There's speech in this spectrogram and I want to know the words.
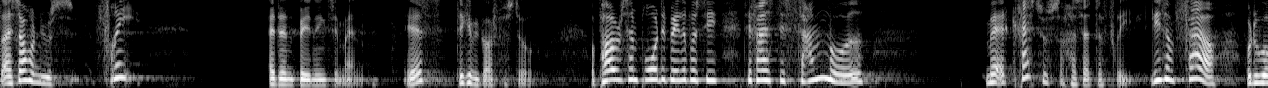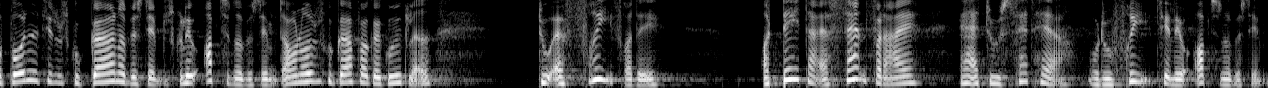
Nej, så er hun jo fri af den binding til manden. Yes, det kan vi godt forstå. Og Paulus han bruger det billede på at sige, det er faktisk det samme måde, med at Kristus har sat dig fri. Ligesom før, hvor du var bundet til, at du skulle gøre noget bestemt, du skulle leve op til noget bestemt, der var noget, du skulle gøre for at gøre Gud glad. Du er fri fra det. Og det, der er sandt for dig, er, at du er sat her, hvor du er fri til at leve op til noget bestemt.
